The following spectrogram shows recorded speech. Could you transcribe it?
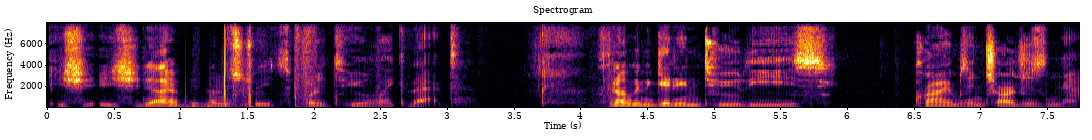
he should he should not have been on the streets. Put it to you like that. So now I'm going to get into these crimes and charges now.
